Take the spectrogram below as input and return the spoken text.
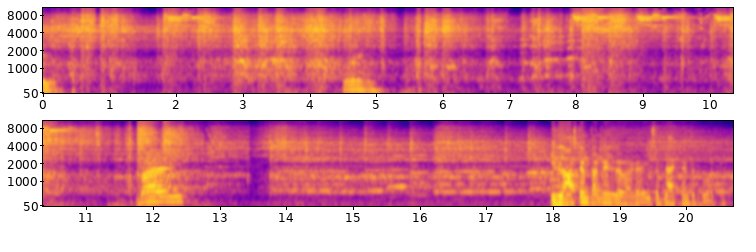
వెనక్కి ఊరని. బాయ్. ఇది లాస్ట్ టైం తన్నేలుగా వాడా? ఈస్ అ బ్లాక్ ప్యాంతర్ వాట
